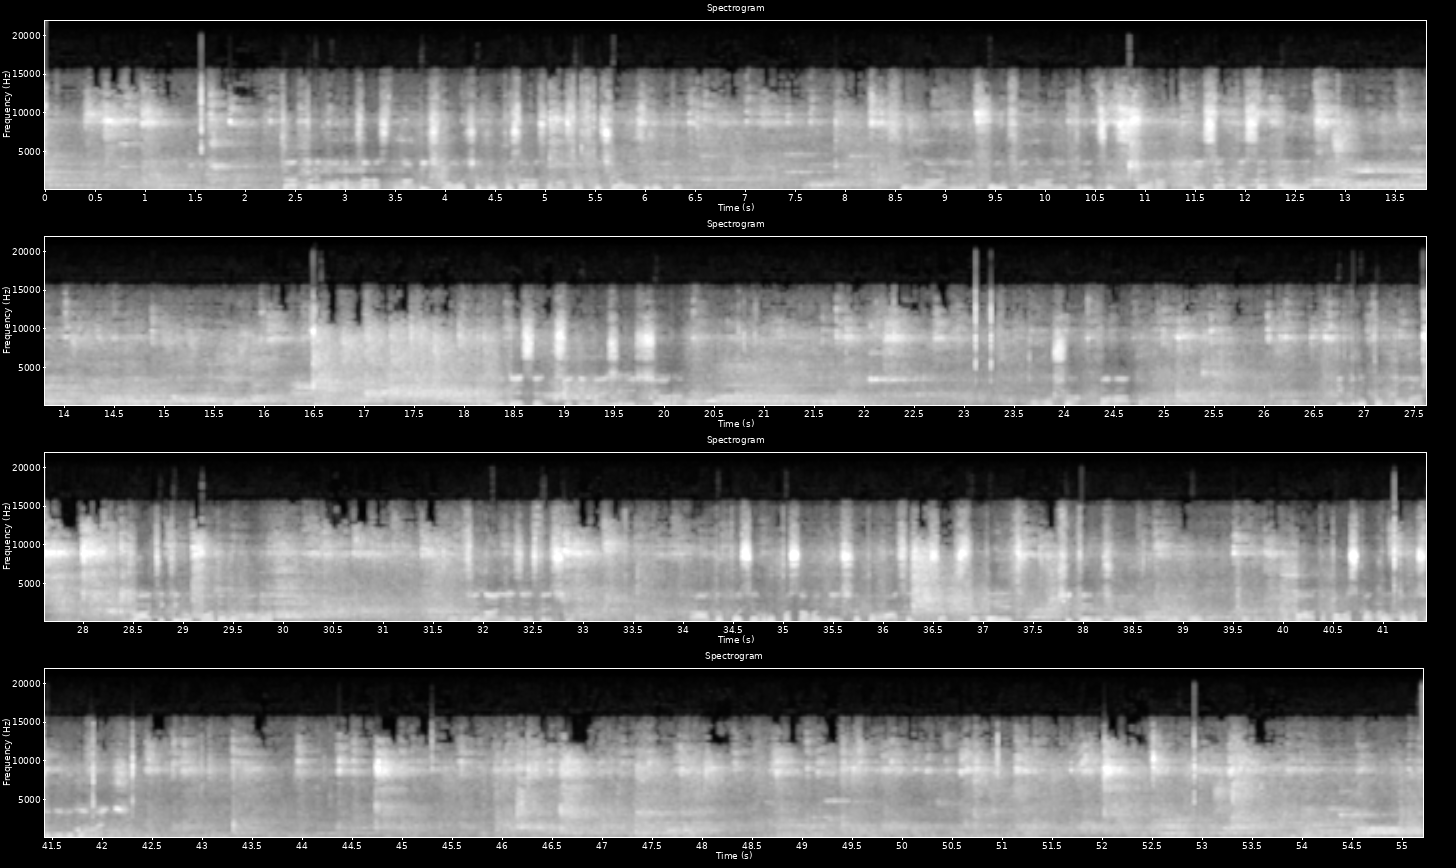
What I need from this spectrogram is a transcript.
Так, переходимо зараз на більш молодші групи. Зараз у нас розпочали з групи фінальні, полуфінальні 30-40, 50-59. Людей сьогодні менше, ніж вчора. Тому що багато під групах було. Два тільки виходили в малих фінальні зустрічі. А допустим, група саме більше по масу 50-59, 4 чоловіка виходить. Ну, багато повискакало, тому сьогодні людей менше.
